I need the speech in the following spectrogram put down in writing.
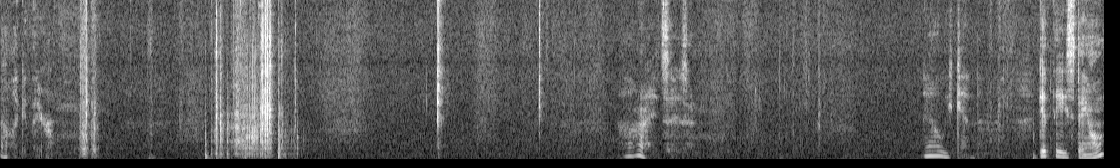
I like it there. All right, Susan. Now we can get these down.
